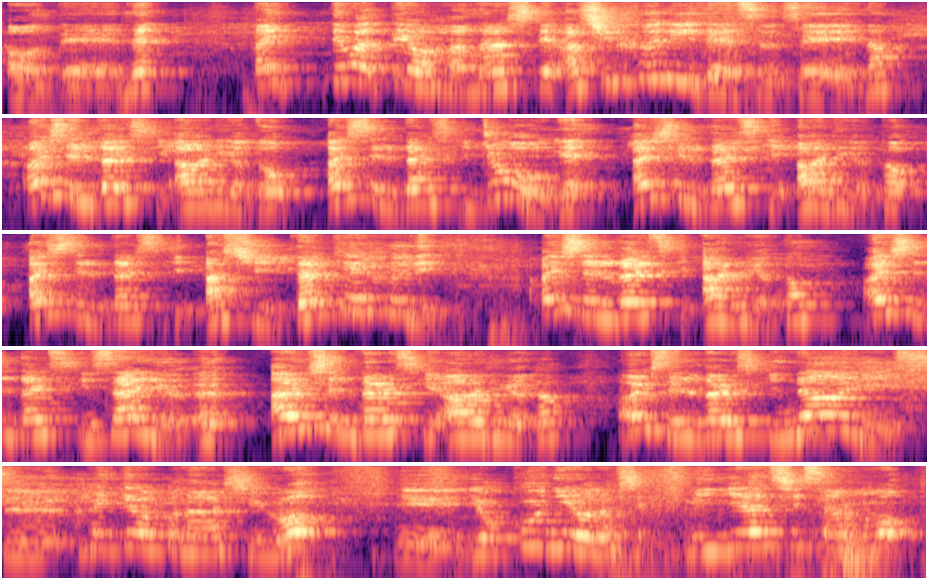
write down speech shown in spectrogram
顔でね。はい。では手を離して足振りです。せーの。愛してる大好きありがとう。愛してる大好き上下。愛してる大好きありがとう。愛してる大好き足だけ振り。愛してる大好きありがとう。愛してる大好き左右。愛してる大好きありがとう。愛してる大好きナイス。はい。ではこの足を、えー、横に下ろして右足さんを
